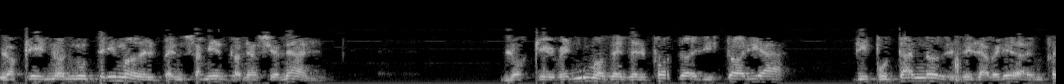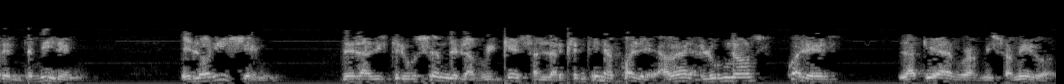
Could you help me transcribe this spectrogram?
los que nos nutrimos del pensamiento nacional, los que venimos desde el fondo de la historia disputando desde la vereda de enfrente. Miren, el origen de la distribución de la riqueza en la Argentina, ¿cuál es? A ver, alumnos, ¿cuál es? La tierra, mis amigos.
